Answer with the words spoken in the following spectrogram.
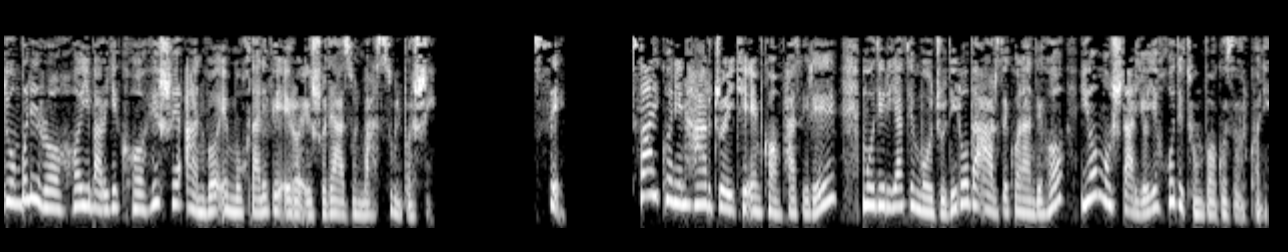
دنبال راههایی برای کاهش انواع مختلف ارائه شده از اون محصول باشین. سه سعی کنین هر جایی که امکان پذیره مدیریت موجودی رو به عرضه کننده ها یا مشتریای خودتون واگذار کنین.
